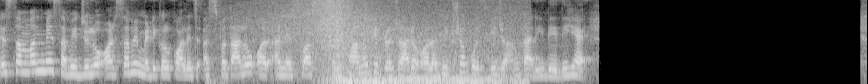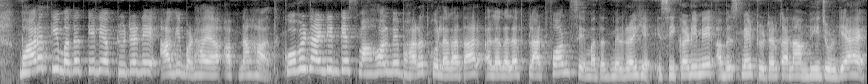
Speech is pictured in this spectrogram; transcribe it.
इस संबंध में सभी जिलों और सभी मेडिकल कॉलेज अस्पतालों और अन्य स्वास्थ्य संस्थानों के प्रचारक और अधीक्षक को इसकी जानकारी दे दी है। भारत की मदद के लिए अब ट्विटर ने आगे बढ़ाया अपना हाथ। कोविड 19 के इस माहौल में भारत को लगातार अलग अलग प्लेटफॉर्म से मदद मिल रही है। इसी कड़ी में अब इसमें ट्विटर का नाम भी जुड़ गया है।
